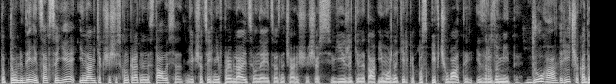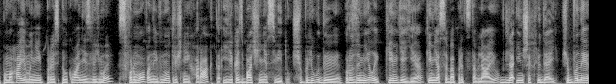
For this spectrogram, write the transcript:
Тобто у людині це все є, і навіть якщо щось конкретне не сталося, якщо цей гнів проявляється у неї, це означає, що щось в її житті не так, і можна тільки поспівчувати і зрозуміти. Друга річ, яка допомагає мені при спілкуванні з людьми, сформований внутрішній характер і якесь бачення світу, щоб люди розуміли, ким я є, ким я себе представляю для інших людей, щоб вони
